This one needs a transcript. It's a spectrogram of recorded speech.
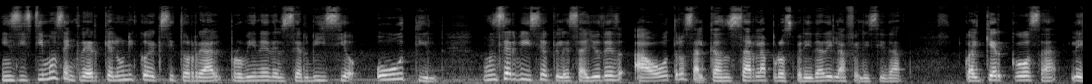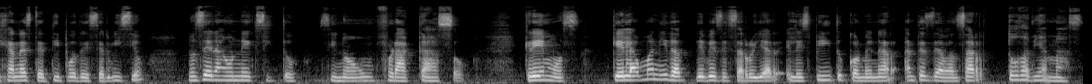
Insistimos en creer que el único éxito real proviene del servicio útil, un servicio que les ayude a otros a alcanzar la prosperidad y la felicidad. Cualquier cosa lejana a este tipo de servicio no será un éxito, sino un fracaso. Creemos que la humanidad debe desarrollar el espíritu colmenar antes de avanzar todavía más.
